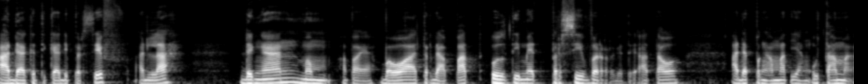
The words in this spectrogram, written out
ada ketika dipersif adalah dengan mem, apa ya bahwa terdapat ultimate perceiver gitu ya, atau ada pengamat yang utama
